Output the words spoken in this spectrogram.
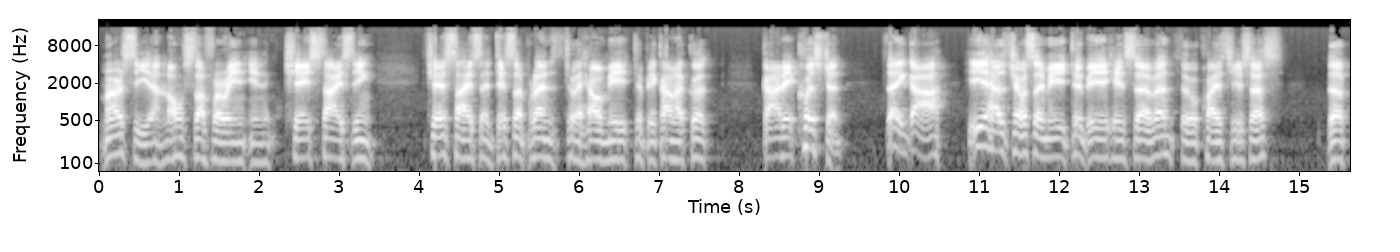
mercy, and long suffering in chastising, chastise and discipline to help me to become a good, godly Christian. Thank God, He has chosen me to be His servant through Christ Jesus, the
